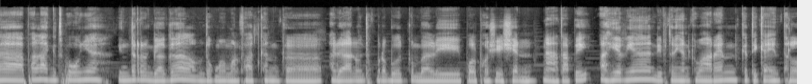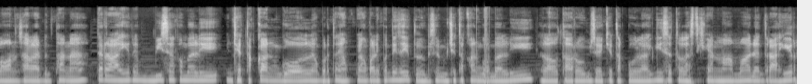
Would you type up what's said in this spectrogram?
ah, apalah gitu pokoknya. Inter gagal untuk memanfaatkan keadaan untuk merebut kembali pole position. Nah tapi akhirnya di pertandingan kemarin ketika Inter lawan Salernitana Inter akhirnya bisa kembali mencetakkan gol. Yang, yang yang paling penting sih itu bisa mencetakkan gol kembali Lautaro bisa cetak gol lagi setelah sekian lama dan terakhir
